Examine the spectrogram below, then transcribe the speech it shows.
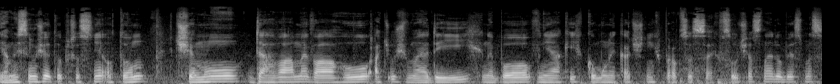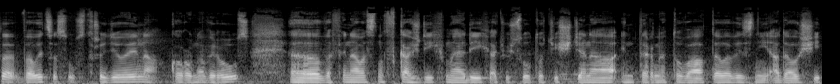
Já myslím, že je to přesně o tom, čemu dáváme váhu, ať už v médiích nebo v nějakých komunikačních procesech. V současné době jsme se velice soustředili na koronavirus. Eh, ve finále snad v každých médiích, ať už jsou to tištěná, internetová, televizní a další,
